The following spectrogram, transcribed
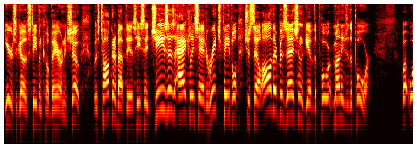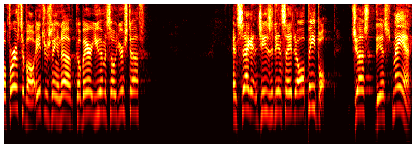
Years ago, Stephen Colbert on his show was talking about this. He said, Jesus actually said rich people should sell all their possessions, give the poor money to the poor. Well, well first of all, interesting enough, Colbert, you haven't sold your stuff? And second, Jesus didn't say it to all people, just this man.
